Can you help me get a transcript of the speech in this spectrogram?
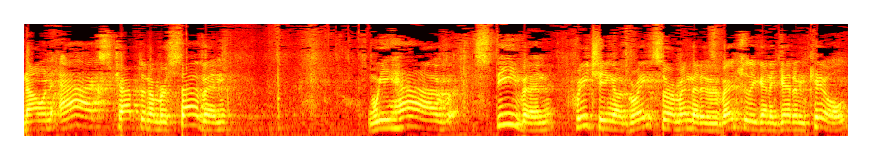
Now, in Acts chapter number 7, we have Stephen preaching a great sermon that is eventually going to get him killed.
